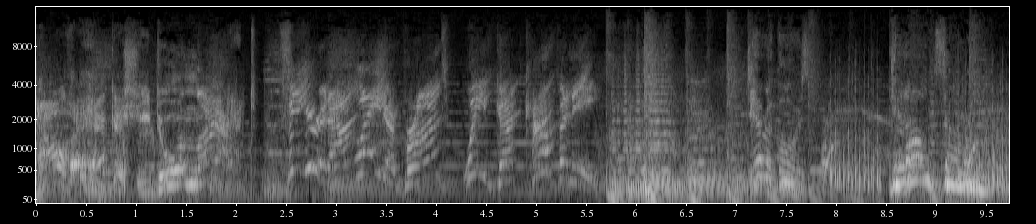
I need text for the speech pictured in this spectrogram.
How the heck is she doing that? Get on, someone!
